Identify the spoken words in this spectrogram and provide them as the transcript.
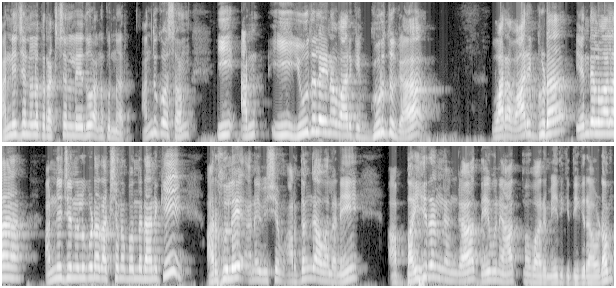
అన్ని జనులకు రక్షణ లేదు అనుకున్నారు. అందుకోసం ఈ అన్ ఈ యూదులైన వారికి గుర్తుగా వారి వారికి కూడా ఏం తెలవాలా? అన్యజనులు కూడా రక్షణ పొందడానికి అర్హులే అనే విషయం అర్థం కావాలని ఆ బహిరంగంగా దేవుని ఆత్మ వారి మీదికి దిగిరావడం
